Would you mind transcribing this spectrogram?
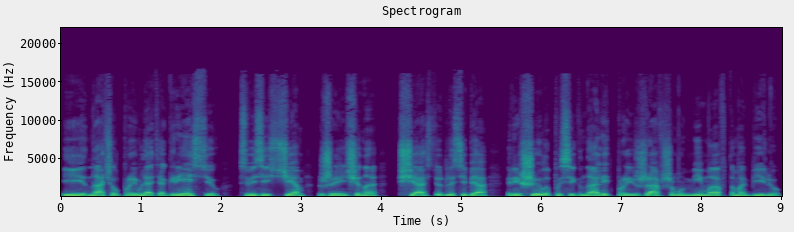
и начал проявлять агрессию, в связи с чем женщина, к счастью для себя, решила посигналить проезжавшему мимо автомобилю.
